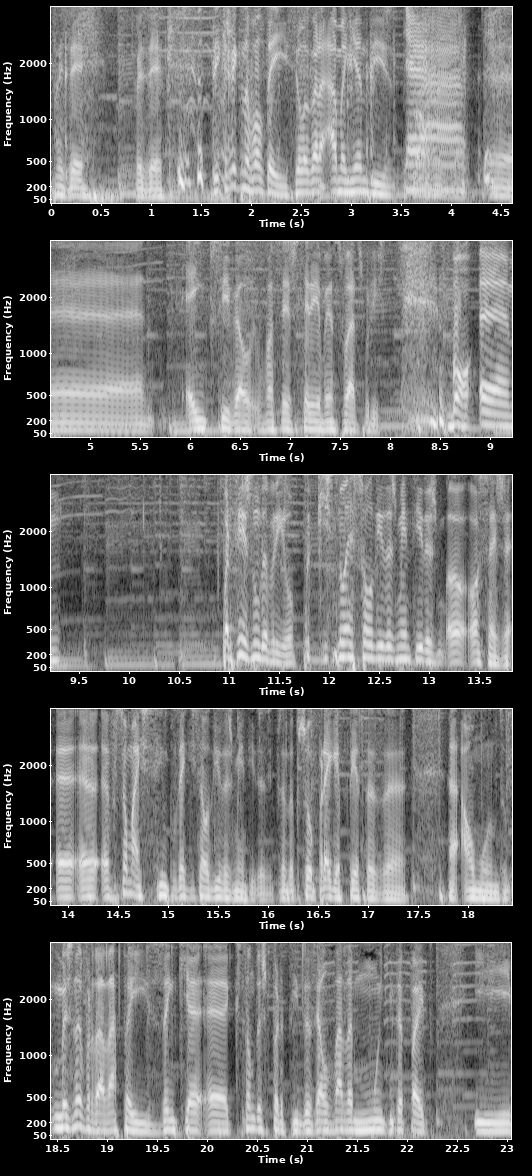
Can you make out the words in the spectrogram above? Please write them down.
Pois é, pois é. Quer ver que não volta a isso? Ele agora amanhã diz: Ah. eh, é impossível vocês serem abençoados por isto. Bom, ehm, Partidas de 1 de Abril, porque isto não é só o dia das mentiras. Ou, ou seja, a, a- a versão mais simples é que isto é o dia das mentiras e, portanto, a pessoa prega petas a- ao mundo. Mas, na verdade, há países em que a, questão das partidas é levada muito a peito. E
